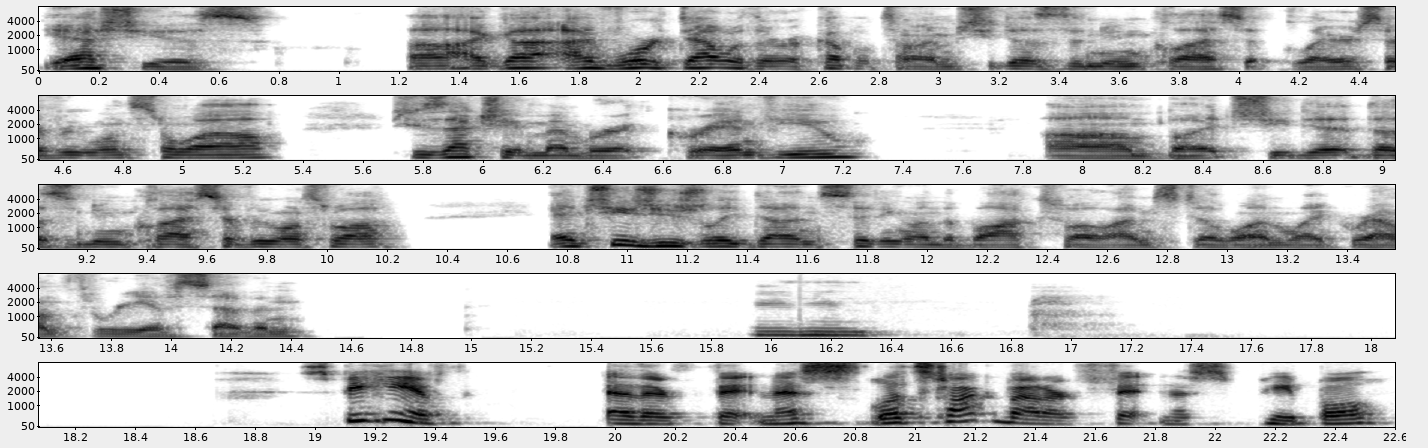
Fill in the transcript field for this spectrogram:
Yeah, she is. Uh, I got. I've worked out with her a couple times. She does the noon class at Polaris every once in a while. She's actually a member at Grandview, um, but she did, does a noon class every once in a while, and she's usually done sitting on the box while I'm still on like round three of 7 Mm-hmm. Speaking of other fitness, let's talk about our fitness people.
